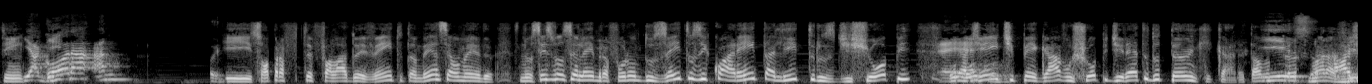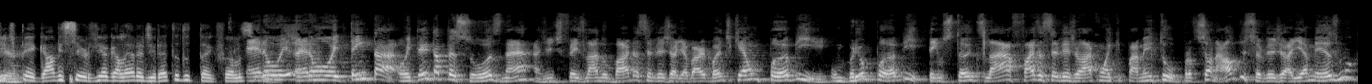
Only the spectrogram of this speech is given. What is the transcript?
Sim. E agora. a- E só para falar do evento também, Anselmendo, não sei se você lembra, foram 240 litros de chopp É, e a louco. gente pegava o chopp direto do tanque, cara. Tava Isso, a maravilha. gente pegava e servia a galera direto do tanque, foi alucinante. Eram, eram 80, 80 pessoas, né? A gente fez lá no bar da cervejaria Barbante, que é um pub, um brew pub, tem os tanques lá, faz a cerveja lá com equipamento profissional de cervejaria mesmo.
